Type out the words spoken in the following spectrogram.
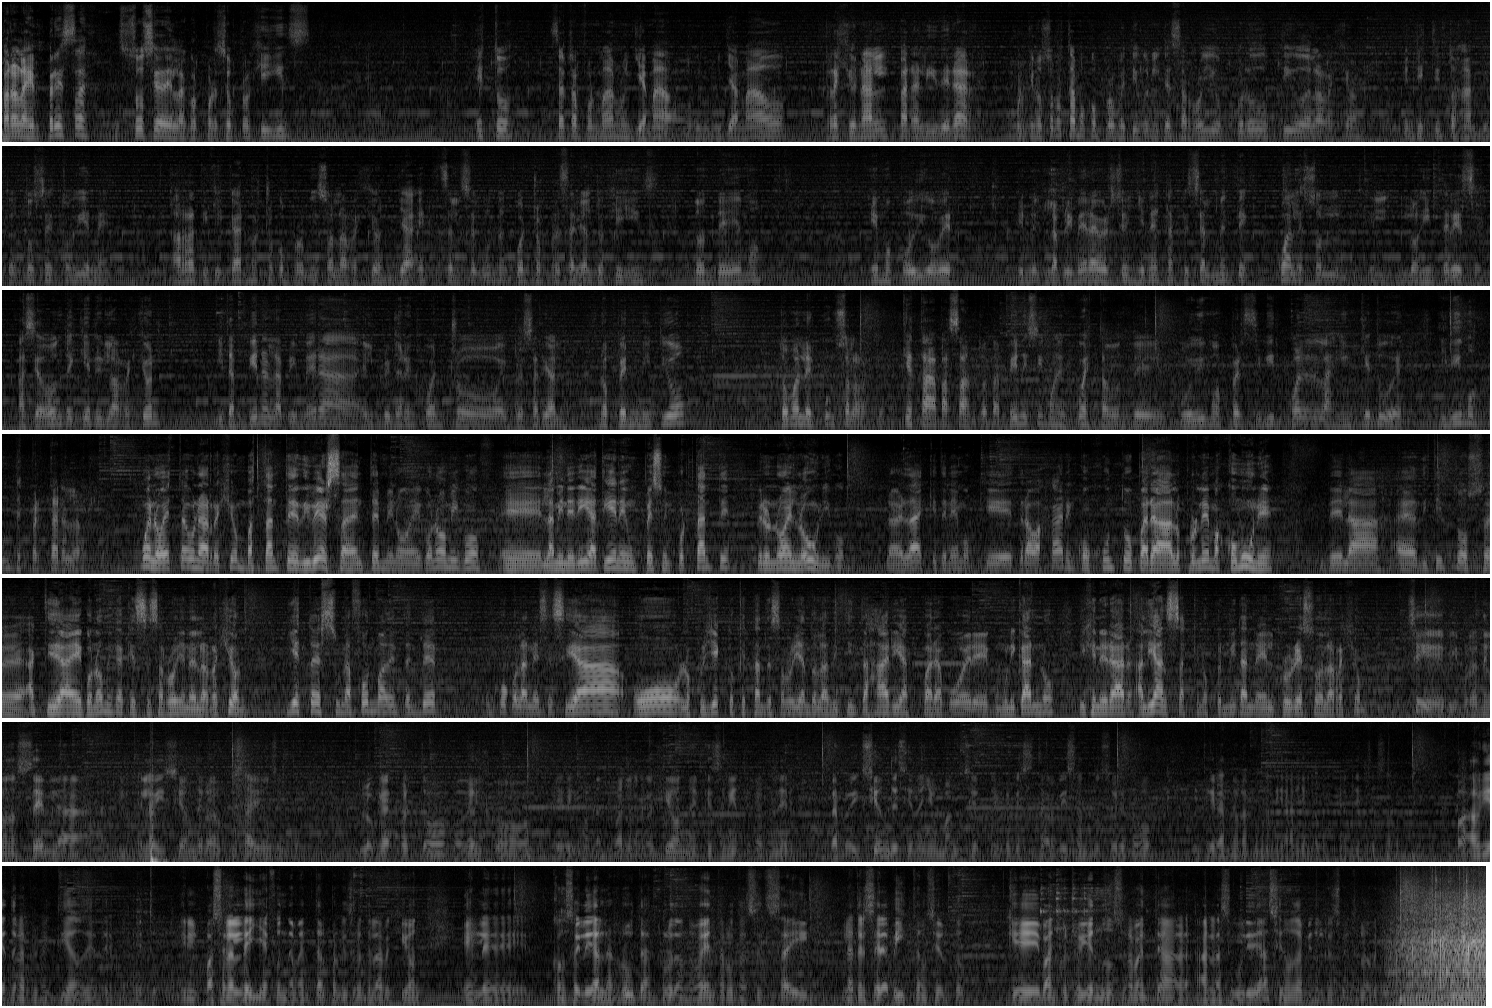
Para las empresas socias de la Corporación ProHiggins, esto se ha transformado en un llamado, en un llamado regional para liderar, porque nosotros estamos comprometidos con el desarrollo productivo de la región en distintos ámbitos. Entonces esto viene a ratificar nuestro compromiso a la región. Ya este es el segundo encuentro empresarial de O'Higgins, donde hemos, hemos podido ver en la primera versión y en esta especialmente cuáles son los intereses, hacia dónde quiere ir la región y también en la primera, el primer encuentro empresarial nos permitió tomarle el pulso a la región. ¿Qué estaba pasando? También hicimos encuestas donde pudimos percibir cuáles eran las inquietudes y vimos un despertar en la región. Bueno, esta es una región bastante diversa en términos económicos. Eh, la minería tiene un peso importante, pero no es lo único. La verdad es que tenemos que trabajar en conjunto para los problemas comunes de las eh, distintas eh, actividades económicas que se desarrollan en la región. Y esta es una forma de entender un poco la necesidad o los proyectos que están desarrollando las distintas áreas para poder eh, comunicarnos y generar alianzas que nos permitan el progreso de la región. Sí, es importante conocer la, visión de los empresarios, ¿cierto? Lo que ha expuesto Codelco es importante para la región, el crecimiento que va a tener, la proyección de 100 años más, ¿no es cierto? Y lo que se está realizando, sobre todo integrando a la comunidad y a la región de este abriendo las perspectivas de, esto, el paso a la ley es fundamental para el crecimiento de la región, el eh, consolidar las rutas, ruta 90, ruta 66, la tercera pista, ¿no es cierto? que van contribuyendo no solamente a la seguridad, sino también al crecimiento de la región.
